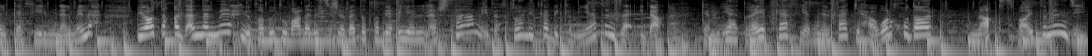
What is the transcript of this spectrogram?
الكثير من الملح يعتقد أن الملح يثبط بعض الاستجابات الطبيعية للأجسام إذا استهلك بكميات زائدة كميات غير كافية من الفاكهة والخضار نقص فيتامين دي.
